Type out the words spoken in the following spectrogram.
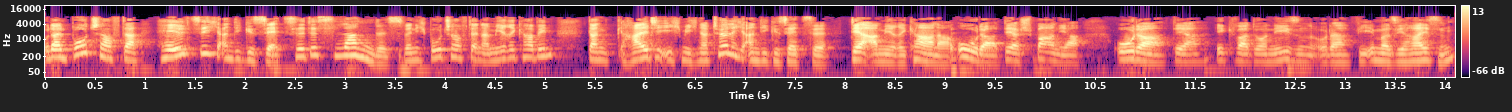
Und ein Botschafter hält sich an die Gesetze des Landes. Wenn ich Botschafter in Amerika bin, dann halte ich mich natürlich an die Gesetze der Amerikaner oder der Spanier oder der Ecuadornesen oder wie immer sie heißen.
